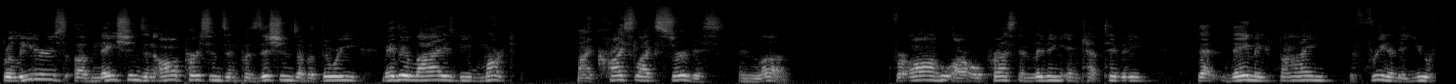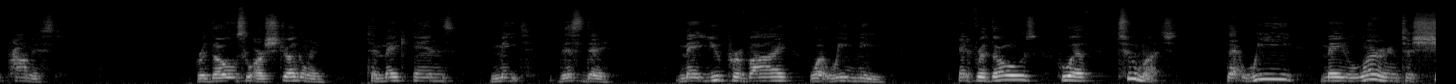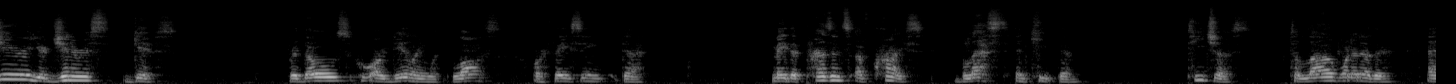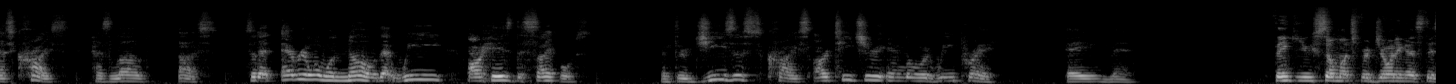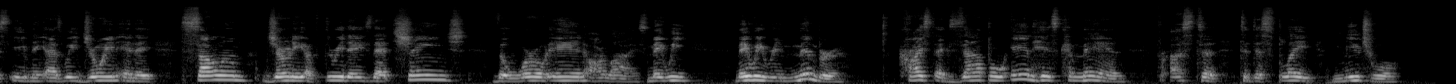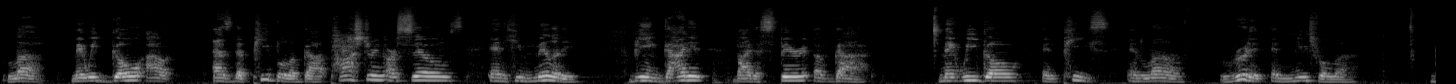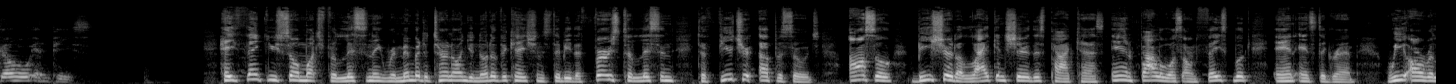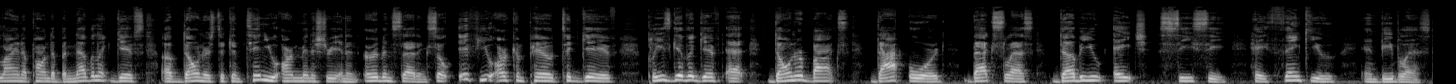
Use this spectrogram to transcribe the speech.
For leaders of nations and all persons in positions of authority, may their lives be marked by Christ like service and love. For all who are oppressed and living in captivity, that they may find the freedom that you have promised. For those who are struggling to make ends meet this day, may you provide what we need. And for those who have too much, that we may learn to share your generous gifts. For those who are dealing with loss or facing death, may the presence of Christ bless and keep them. Teach us to love one another as Christ has loved us, so that everyone will know that we are his disciples. And through Jesus Christ, our teacher and Lord, we pray. Amen. Thank you so much for joining us this evening as we join in a solemn journey of three days that change the world and our lives. May we, may we remember Christ's example and his command for us to, to display mutual love. May we go out as the people of God, posturing ourselves in humility, being guided by the Spirit of God. May we go in peace and love, rooted in mutual love. Go in peace. Hey, thank you so much for listening. Remember to turn on your notifications to be the first to listen to future episodes. Also, be sure to like and share this podcast and follow us on Facebook and Instagram. We are relying upon the benevolent gifts of donors to continue our ministry in an urban setting. So if you are compelled to give, please give a gift at donorbox.org backslash WHCC. Hey, thank you and be blessed.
